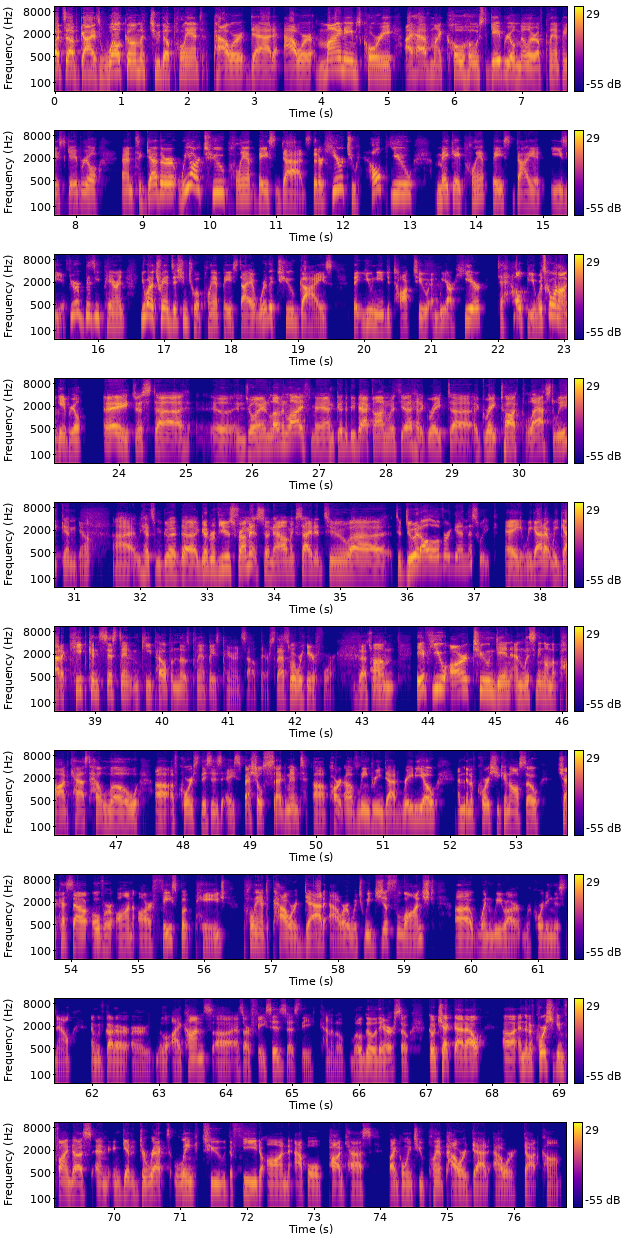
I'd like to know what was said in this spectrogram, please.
What's up, guys? Welcome to the Plant Power Dad Hour. My name's Corey. I have my co host, Gabriel Miller of Plant Based Gabriel. And together, we are two plant based dads that are here to help you make a plant based diet easy. If you're a busy parent, you want to transition to a plant based diet, we're the two guys that you need to talk to, and we are here to help you. What's going on, Gabriel? Hey, just uh, uh, enjoying loving life, man. Good to be back on with you. Had a great uh, a great talk last week, and Yep. uh, we had some good uh, good reviews from it. So now I'm excited to uh, to do it all over again this week. Hey, we gotta we gotta keep consistent and keep helping those plant-based parents out there. So that's what we're here for. That's right. Um, if you are tuned in and listening on the podcast, hello. Uh, of course, this is a special segment, uh, part of Lean Green Dad Radio. And then, of course, you can also check us out over on our Facebook page, Plant Power Dad Hour, which we just launched uh, when we are recording this now. And we've got our, our little icons uh, as our faces, as the kind of the logo there. So go check that out. Uh, and then, of course, you can find us and, and get a direct link to the feed on Apple Podcasts by going to plantpowerdadhour.com.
